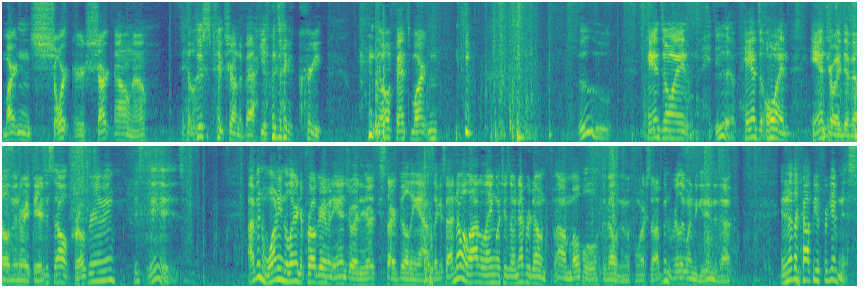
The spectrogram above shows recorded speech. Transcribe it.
Martin Short or Shart. I don't know. Look at picture on the back. He looks like a creep. no offense, Martin. Ooh. Hands-on, hands-on Android development right there. Is this all programming? This is. I've been wanting to learn to program in Android to start building apps. Like I said, I know a lot of languages. I've never done um, mobile development before, so I've been really wanting to get into that. And another copy of Forgiveness.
